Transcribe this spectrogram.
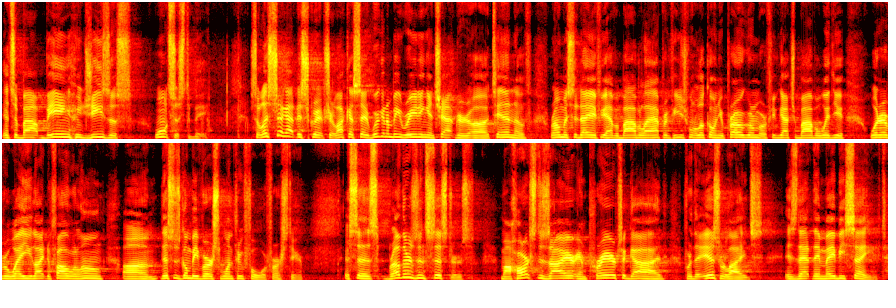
It's about being who Jesus wants us to be. So let's check out this scripture. Like I said, we're going to be reading in chapter uh, 10 of Romans today. If you have a Bible app, or if you just want to look on your program, or if you've got your Bible with you, whatever way you like to follow along, um, this is going to be verse 1 through 4 first here. It says, Brothers and sisters, my heart's desire and prayer to God for the Israelites is that they may be saved.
